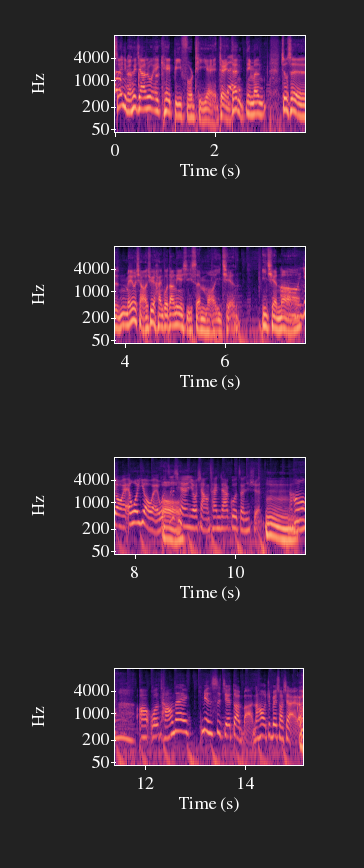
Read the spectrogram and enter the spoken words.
所以你们会加入 AKB48 哎，对，但你们就是没有想要去韩国当练习生吗？以前？以前呢、啊？有哎、欸，我有哎、欸，我之前有想参加过甄选，嗯，然后呃，我好像在面试阶段吧，然后就被刷下来了，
